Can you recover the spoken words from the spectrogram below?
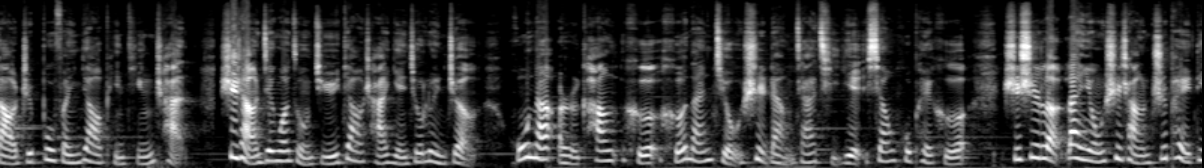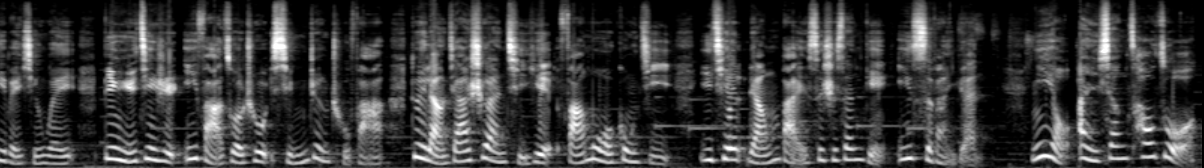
导致部分药品停产。市场监管总局调查研究论证，湖南尔康和河南九市两家企业相互配合，实施了滥用市场支配地位行为，并于近日依法作出行政处罚，对两家涉案企业罚没共计一千两百四十三点一四万元。你有暗箱操作，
